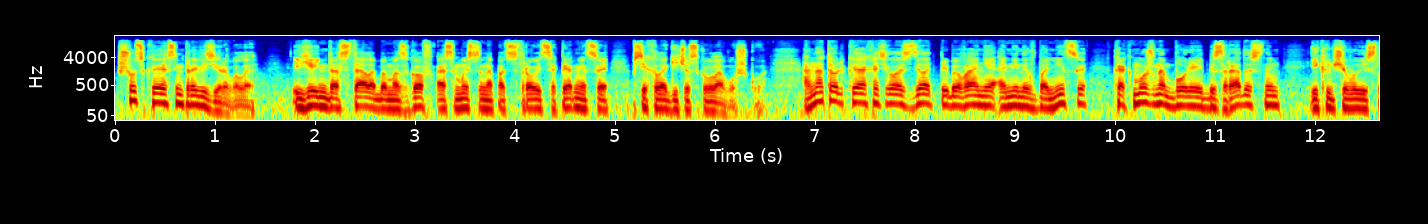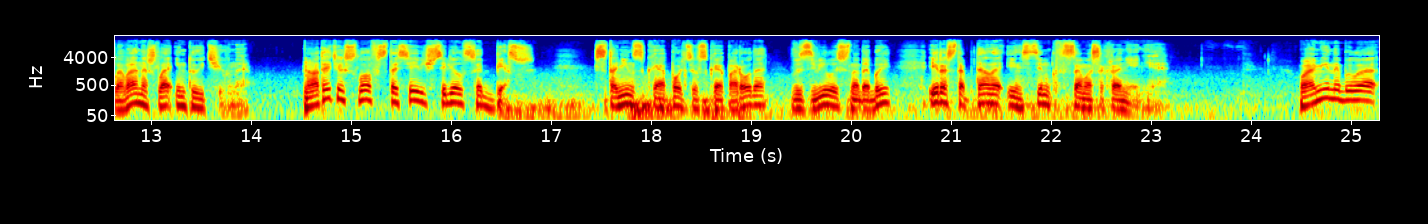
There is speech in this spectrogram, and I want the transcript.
Шутская симпровизировала. Ей не достало бы мозгов осмысленно подстроить сопернице психологическую ловушку. Она только хотела сделать пребывание Амины в больнице как можно более безрадостным, и ключевые слова нашла интуитивно. Но от этих слов Стасевич селился без. Сатанинская апольцевская порода взвилась на добы и растоптала инстинкт самосохранения. У Амины было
